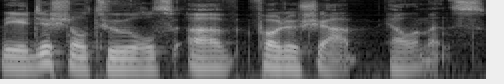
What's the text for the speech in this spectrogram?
the additional tools of Photoshop Elements.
